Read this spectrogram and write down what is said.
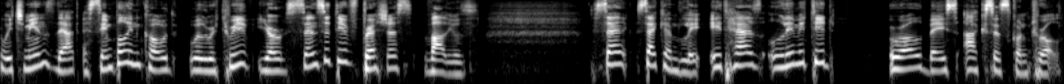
which means that a simple encode will retrieve your sensitive precious values. Se secondly, it has limited role-based access control.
